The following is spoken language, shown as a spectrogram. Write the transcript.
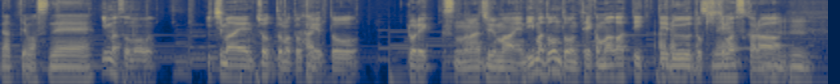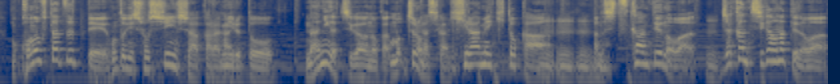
なってますね。今その1万円ちょっとの時計と、ロレックスの70万円で今どんどん定価も上がっていってると聞きますからうんうん。もうこの2つって本当に初心者から見ると何が違うのか。もちろんきらめきとかあの質感っていうのはうん。若干違うなっていうのは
